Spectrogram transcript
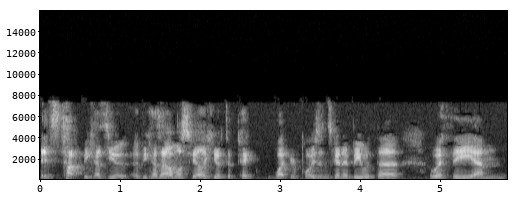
it's tough because you because I almost feel like you have to pick what your poison's going to be with the with the um,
